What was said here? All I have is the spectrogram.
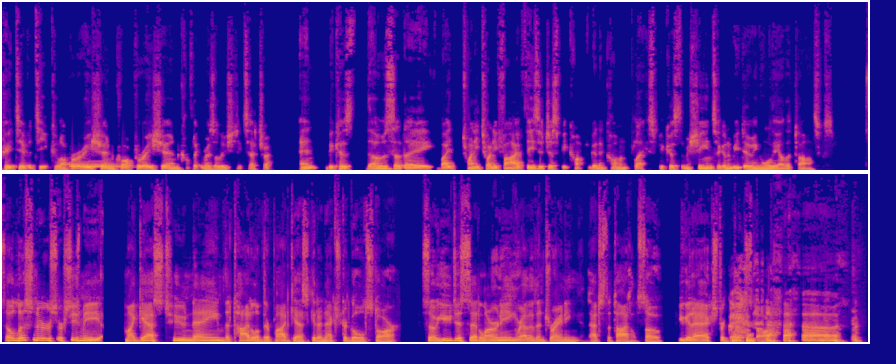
creativity, collaboration, cooperation, conflict resolution, etc. And because those are the, by 2025, these are just be going to commonplace because the machines are going to be doing all the other tasks. So, listeners, or excuse me, my guests who name the title of their podcast get an extra gold star. So, you just said learning rather than training. That's the title. So, you get an extra gold star.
